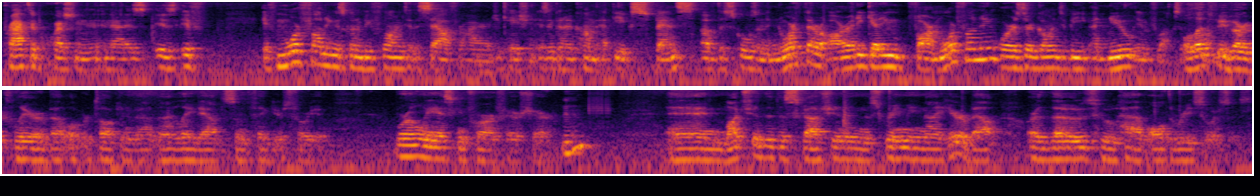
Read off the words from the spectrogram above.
practical question in that is is if if more funding is going to be flowing to the south for higher education, is it going to come at the expense of the schools in the north that are already getting far more funding, or is there going to be a new influx? Of Well, let's be very clear about what we're talking about, and I laid out some figures for you. We're only asking for our fair share. Mhm. And much of the discussion and the screaming I hear about are those who have all the resources.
